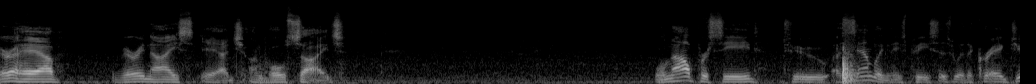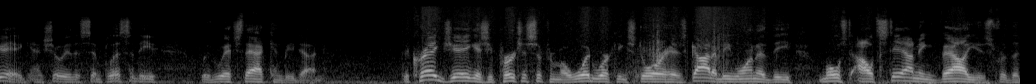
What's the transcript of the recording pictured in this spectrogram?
There I have a very nice edge on both sides. We'll now proceed to assembling these pieces with a Kreg jig and show you the simplicity with which that can be done. The Kreg jig, as you purchase it from a woodworking store, has got to be one of the most outstanding values for the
